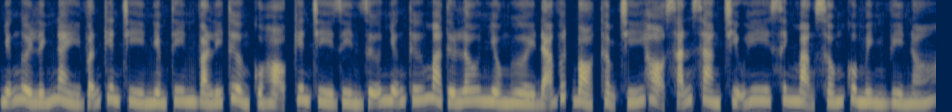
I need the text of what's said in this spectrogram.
những người lính này vẫn kiên trì niềm tin và lý tưởng của họ kiên trì gìn giữ những thứ mà từ lâu nhiều người đã vứt bỏ thậm chí họ sẵn sàng chịu hy sinh mạng sống của mình vì nó.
